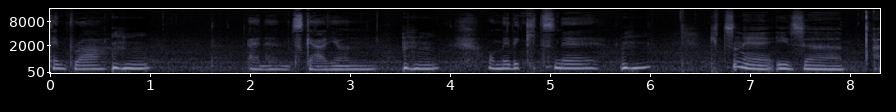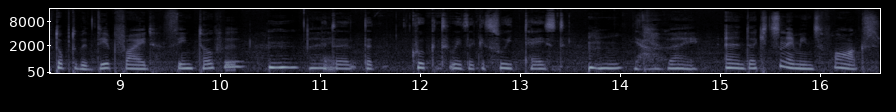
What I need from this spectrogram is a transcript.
tempura Mm-hmm. and then scallion. Mm-hmm. Or maybe kitsune. Mm-hmm. Kitsune is uh, topped with deep fried thin tofu. Mm-hmm. Right. The, the cooked with like a sweet taste. Mhm. Yeah. Right. And uh, kitsune means fox.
